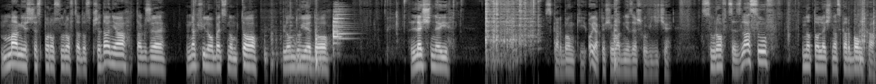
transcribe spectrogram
Mam jeszcze sporo surowca do sprzedania, także na chwilę obecną to ląduje do leśnej skarbonki. O, jak to się ładnie zeszło, widzicie. Surowce z lasów, no to leśna skarbonka.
